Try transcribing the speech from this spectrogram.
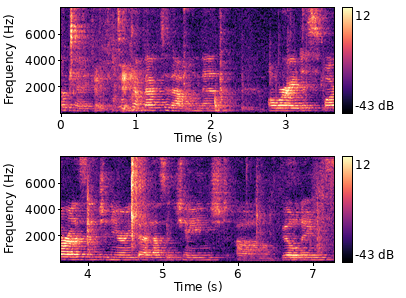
Okay, okay, we'll continue. come back to that one then. All right, as far as engineering, that hasn't changed. Um, Buildings,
